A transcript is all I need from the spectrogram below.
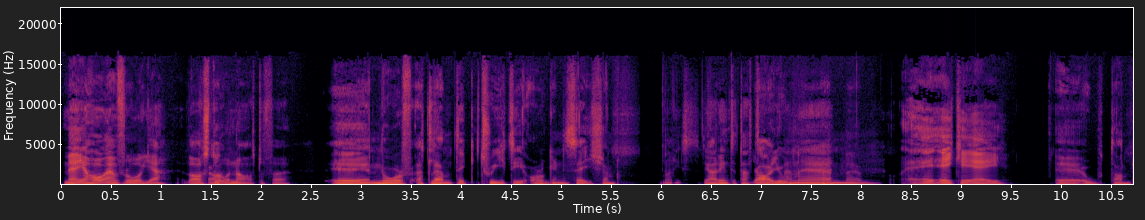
Men jag har en fråga. Vad står Ja. NATO för? Eh, North Atlantic Treaty Organization. Nice. Jag hade inte tagit Ja, det, jo, men, eh, men A- A.k.a. eh, eh, OTAN.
